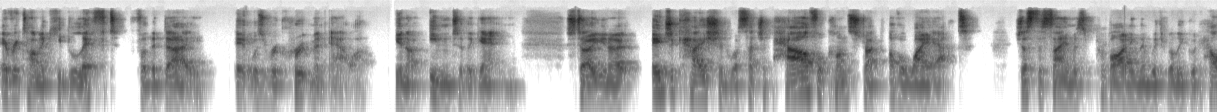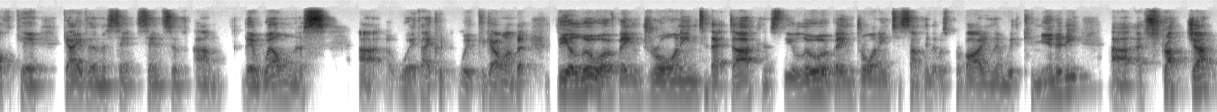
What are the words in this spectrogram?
every time a kid left for the day, it was recruitment hour, you know, into the gang. So, you know, education was such a powerful construct of a way out, just the same as providing them with really good healthcare, gave them a sense of um, their wellness uh, where they could we could go on. But the allure of being drawn into that darkness, the allure of being drawn into something that was providing them with community, uh, a structure,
